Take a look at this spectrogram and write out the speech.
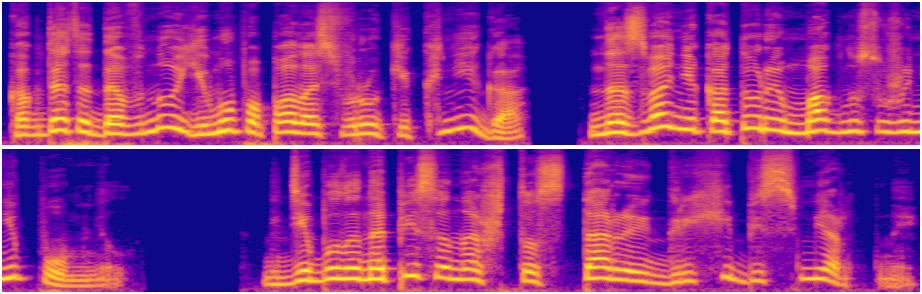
Когда-то давно ему попалась в руки книга, название которой Магнус уже не помнил, где было написано, что старые грехи бессмертны,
